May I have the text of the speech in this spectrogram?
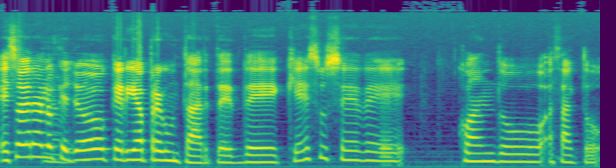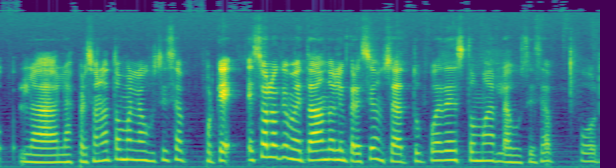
Eso era lo que yo quería preguntarte, de qué sucede cuando, exacto, la- las personas toman la justicia, porque eso es lo que me está dando la impresión, o sea, tú puedes tomar la justicia por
